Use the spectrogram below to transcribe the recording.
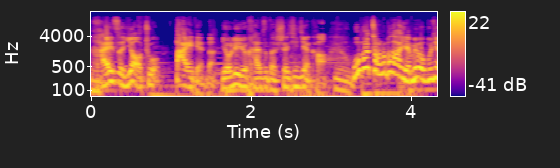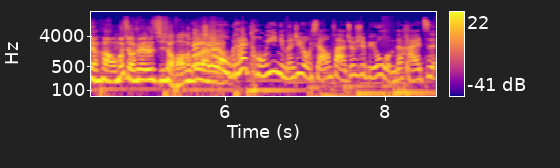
孩子要住大一点的，有利于孩子的身心健康。我们长这么大也没有不健康，我们小时候也是挤小房子过来的。但是我不太同意你们这种想法，就是比如我们的孩子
